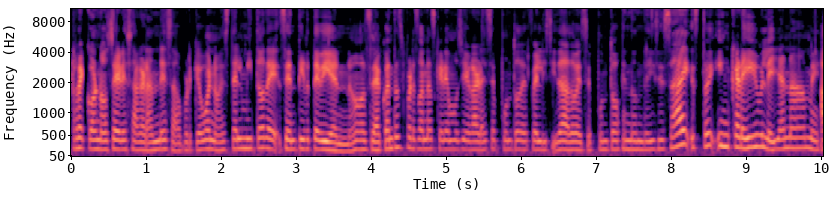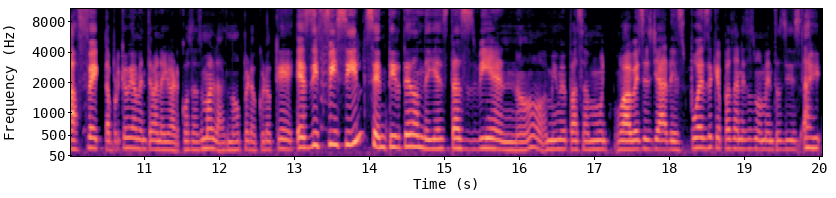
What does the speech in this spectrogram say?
reconocer esa grandeza? Porque bueno, está el mito de sentirte bien, ¿no? O sea, ¿cuántas personas queremos llegar a ese punto de felicidad o a ese punto en donde dices, ay, estoy increíble, ya nada me afecta? Porque obviamente van a llegar cosas malas, ¿no? Pero creo que es difícil sentirte donde ya estás bien, ¿no? A mí me pasa mucho. O a veces ya después de que pasan esos momentos dices, ay,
